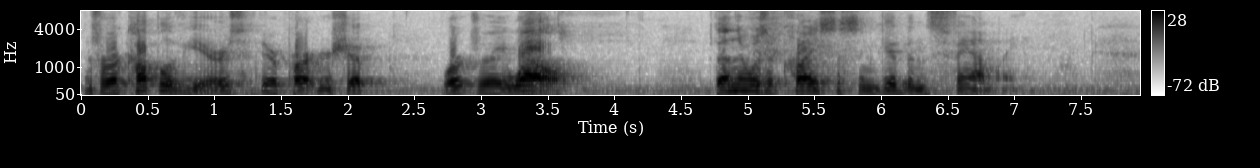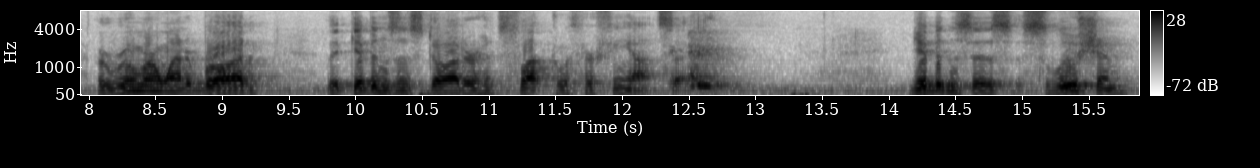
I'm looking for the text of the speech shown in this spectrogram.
And for a couple of years, their partnership worked very well. Then there was a crisis in Gibbons' family. A rumor went abroad that Gibbons' daughter had slept with her fiance. Gibbons' solution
